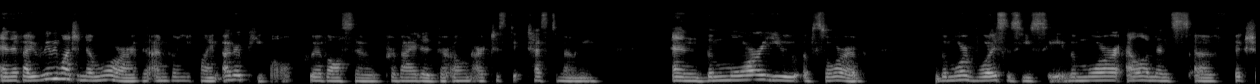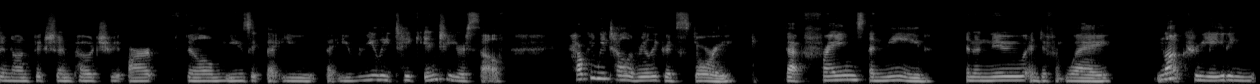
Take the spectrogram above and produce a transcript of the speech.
And if I really want to know more, then I'm going to find other people who have also provided their own artistic testimony. And the more you absorb, the more voices you see, the more elements of fiction, nonfiction, poetry, art, film, music that you that you really take into yourself. How can we tell a really good story that frames a need in a new and different way, not creating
